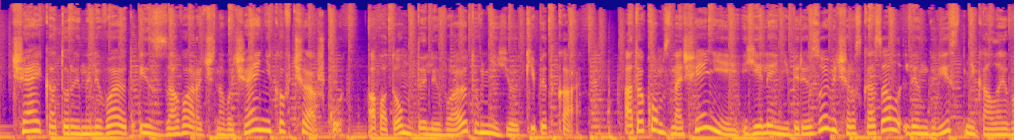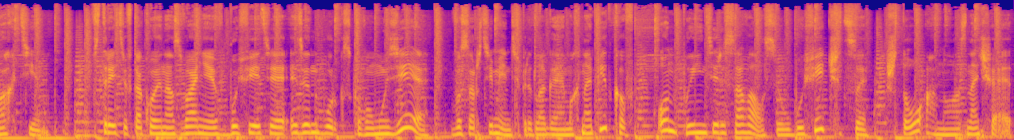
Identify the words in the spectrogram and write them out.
– чай, который наливают из заварочного чайника в чашку, а потом доливают в нее кипятка. О таком значении Елене Березович рассказал лингвист Николай Вахтин. Встретив такое название в буфете Эдинбургского музея в ассортименте предлагаемых напитков, он поинтересовался у буфетчицы, что оно означает.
